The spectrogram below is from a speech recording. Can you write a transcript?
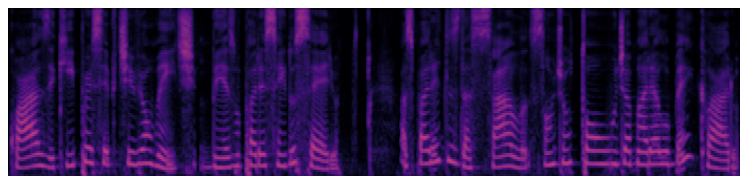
quase que imperceptivelmente, mesmo parecendo sério. As paredes da sala são de um tom de amarelo bem claro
